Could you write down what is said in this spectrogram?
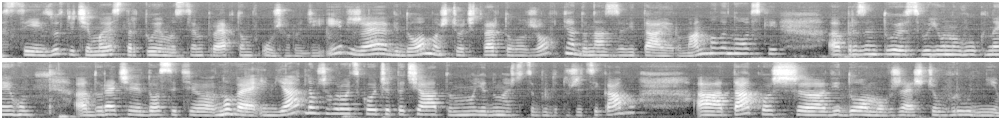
З цієї зустрічі ми стартуємо з цим проектом в Ужгороді. І вже відомо, що 4 жовтня до нас завітає Роман Малиновський, презентує свою нову книгу. До речі, досить е, нове ім'я для ужгородського читача, тому я думаю, що це буде дуже цікаво. А також е, відомо вже, що в грудні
